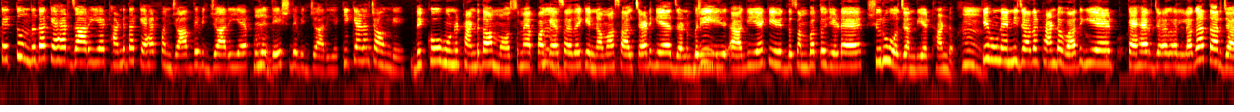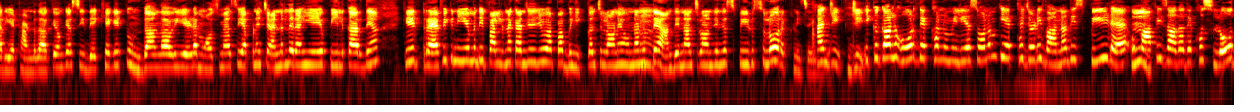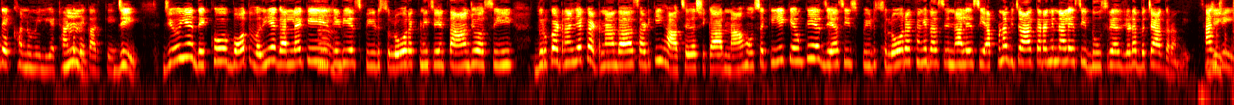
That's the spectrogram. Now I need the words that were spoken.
ਤੇ ਧੁੰਦ ਦਾ ਕਹਿਰ ਜਾਰੀ ਹੈ ਠੰਡ ਦਾ ਕਹਿਰ ਪੰਜਾਬ ਦੇ ਵਿੱਚ ਜਾਰੀ ਹੈ ਪੂਰੇ ਦੇਸ਼ ਦੇ ਵਿੱਚ ਜਾਰੀ ਹੈ ਕੀ ਕਹਿਣਾ ਚਾਹੋਗੇ ਦੇਖੋ ਹੁਣ ਠੰਡ ਦਾ ਮੌਸਮ ਹੈ ਆਪਾਂ ਕਹਿ ਸਕਦੇ ਕਿ ਨਵਾਂ ਸਾਲ ਚੜ ਗਿਆ ਹੈ, ਜਨਵਰੀ ਜੀ। ਆ ਗਈ ਹੈ ਕਿ ਦਸੰਬਰ ਤੋਂ ਜਿਹੜਾ ਹੈ ਸ਼ੁਰੂ ਹੋ ਜਾਂਦੀ ਹੈ ਠੰਡ ਹਮ। ਕਿ ਹੁਣ ਇੰਨੀ ਜ਼ਿਆਦਾ ਠੰਡ ਵੱਧ ਗਈ ਹੈ ਕਹਿਰ ਜ- ਲਗਾਤਾਰ ਜਾਰੀ ਹੈ ਠੰਡ ਦਾ ਕਿਉਂਕਿ ਅਸੀਂ ਦੇਖਿਆ ਕਿ ਧੁੰਦਾਂ ਦਾ ਵੀ ਜਿਹੜਾ ਮੌਸਮ ਹੈ ਅਸੀਂ ਆਪਣੇ ਚੈਨਲ ਦੇ ਰਾਹੀਂ ਇਹ ਅਪੀਲ ਕਰਦੇ ਹਾਂ ਕਿ ਟ੍ਰੈਫਿਕ ਨਿਯਮ ਦੀ ਪਾਲਣਾ ਕਰਨੀ ਚਾਹੀਦੀ ਜੋ ਆਪਾਂ ਵਹੀਕਲ ਚਲਾਉਣੇ ਆ, ਉਹਨਾਂ ਨੂੰ ਧਿਆਨ ਦੇ ਨਾਲ ਚਲਾਉਣੀ ਚਾਹੀਦੀ ਸਪੀਡ ਸਲੋ ਰੱਖਣੀ ਚਾਹੀਦੀ ਹੈ। ਹਾਂਜੀ। ਜੀ। ਇੱਕ ਗੱਲ ਹੋਰ ਦੇਖਣ ਨੂੰ ਮਿਲੀ ਹੈ ਸੋਨਮ ਕਿ ਇੱਥੇ ਜਿਹੜੀ ਵਾਹਨਾਂ ਦੀ ਸਪੀਡ ਹੈ ਉਹ ਕਾਫੀ ਜ਼ਿਆਦਾ ਦੇਖੋ ਸਲੋ ਦੇਖਣ ਨੂੰ ਮਿਲੀ ਹੈ ਠੰਡ ਦੇ ਕਰਕੇ। ਜੀ। ਜੀ ਉਹ ਇਹ ਦੇਖੋ ਬਹੁਤ ਵਧੀਆ ਗੱਲ ਹੈ ਕਿ ਜਿਹੜੀ ਇਹ ਸਪੀਡ ਸਲੋ ਰੱਖਣੀ ਚਾਹੀਏ ਤਾਂ ਜੋ ਅਸੀਂ ਦੁਰਘਟਨਾ ਜਾਂ ਘਟਨਾ ਦਾ ਸੜਕੀ ਹਾਦਸੇ ਦਾ ਸ਼ਿਕਾਰ ਨਾ ਹੋ ਸਕੀਏ ਕਿਉਂਕਿ ਜੇ ਅਸੀਂ ਸਪੀਡ ਸਲੋ ਰੱਖਾਂਗੇ ਤਾਂ ਅਸੀਂ ਨਾਲੇ ਅਸੀਂ ਆਪਣਾ ਬਚਾਅ ਕਰਾਂਗੇ ਨਾਲੇ ਅਸੀਂ ਦੂਸਰਿਆਂ ਦਾ ਜਿਹੜਾ ਬਚਾਅ ਕਰਾਂਗੇ। ਜੀ। ਹਾਂਜੀ।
